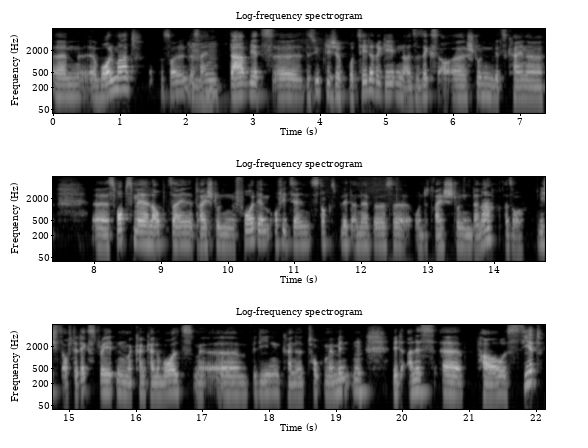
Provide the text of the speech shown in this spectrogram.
ähm, Walmart soll das mhm. sein. Da wird es äh, das übliche Prozedere geben, also sechs äh, Stunden wird es keine äh, Swaps mehr erlaubt sein, drei Stunden vor dem offiziellen Stock-Split an der Börse und drei Stunden danach. Also nichts auf der Dex traden, man kann keine Walls mehr äh, bedienen, keine Token mehr minden, wird alles äh, pausiert.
